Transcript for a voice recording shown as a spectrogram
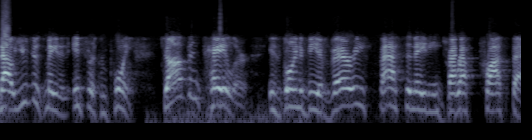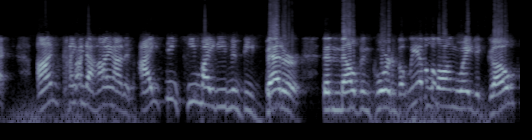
Now, you just made an interesting point. Jonathan Taylor is going to be a very fascinating draft prospect. I'm kind of high on him. I think he might even be better than Melvin Gordon, but we have a long way to go.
